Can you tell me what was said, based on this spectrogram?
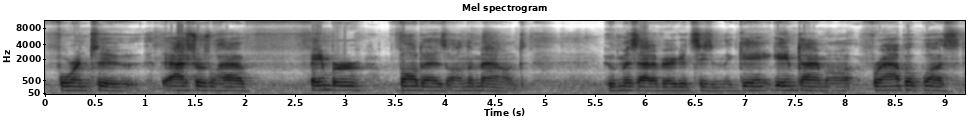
four and two. The Astros will have Framber Valdez on the mound, who missed out a very good season. The game game time uh, for Apple Plus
